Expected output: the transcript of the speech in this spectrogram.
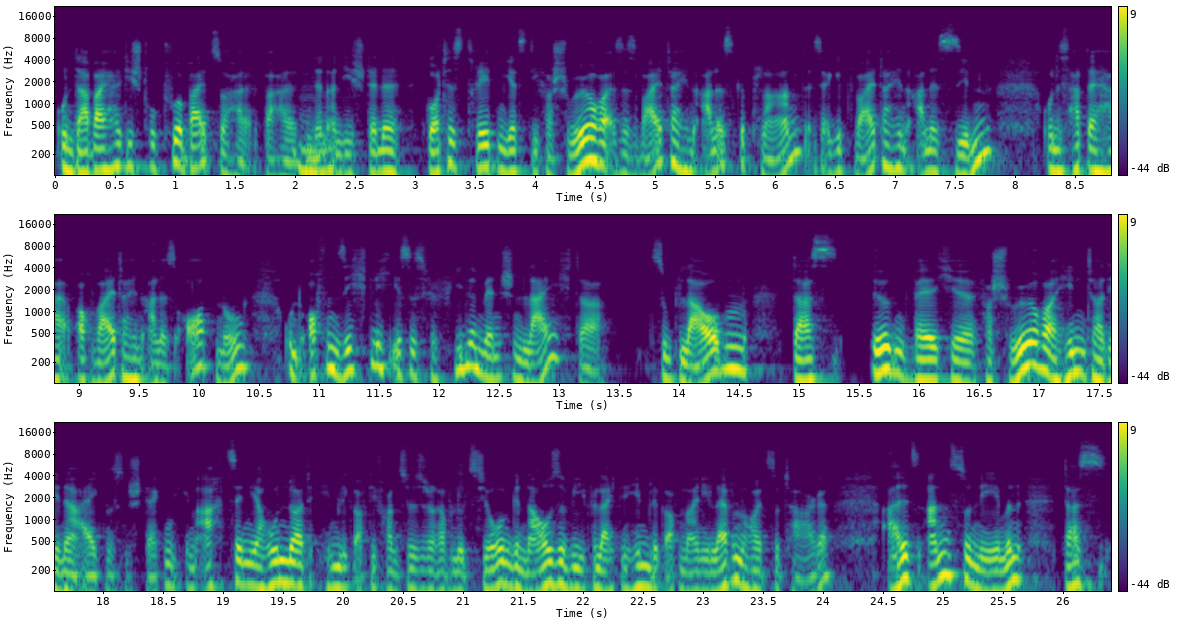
und dabei halt die Struktur beizubehalten. Mhm. Denn an die Stelle Gottes treten jetzt die Verschwörer. Es ist weiterhin alles geplant, es ergibt weiterhin alles Sinn und es hat daher auch weiterhin alles Ordnung. Und offensichtlich ist es für viele Menschen leichter, zu glauben, dass irgendwelche Verschwörer hinter den Ereignissen stecken. Im 18. Jahrhundert, im Hinblick auf die Französische Revolution, genauso wie vielleicht im Hinblick auf 9-11 heutzutage, als anzunehmen, dass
